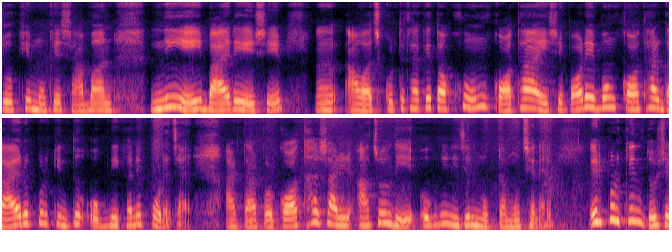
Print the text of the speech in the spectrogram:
চোখে মুখে সাবান নিয়েই বাইরে এসে আওয়াজ করতে থাকে। তখন কথা এসে পড়ে এবং কথার গায়ের ওপর কিন্তু অগ্নি এখানে পড়ে যায়। আর তারপর কথা শাড়ির আঁচল দিয়ে অগ্নি নিজের মুখটা মুছে নেয়। এরপর কিন্তু সে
